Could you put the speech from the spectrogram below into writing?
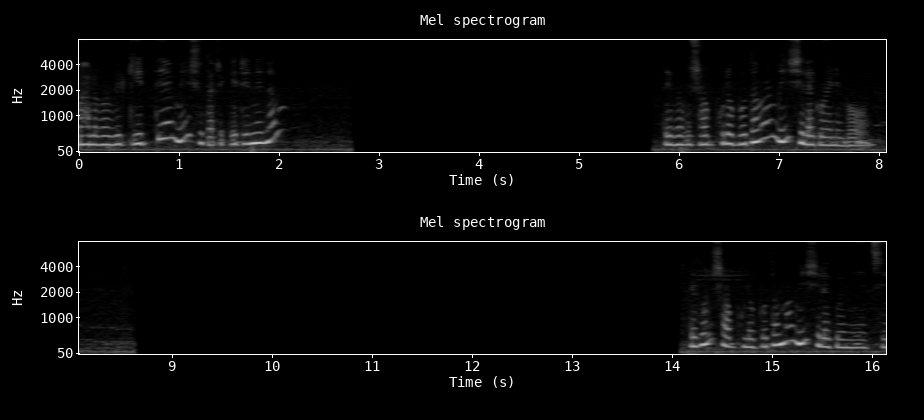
ভালোভাবে কিট দিয়ে আমি সুতাটা কেটে নিলাম। এভাবে সবগুলো বোতাম আমি সেলাই করে নেব। দেখুন, সবগুলো বোতাম আমি সেলাই করে নিয়েছি।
